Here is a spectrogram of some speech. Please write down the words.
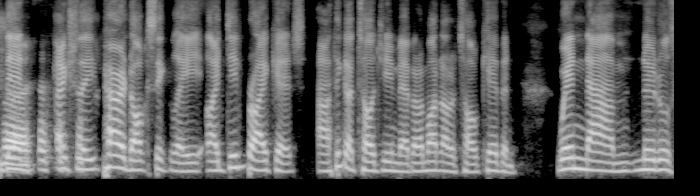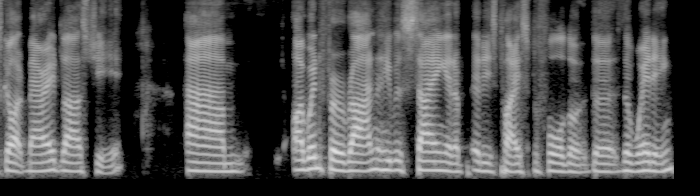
Then actually, paradoxically, I did break it. I think I told you, Matt, but I might not have told Kevin. When um, Noodles got married last year, um, I went for a run. And he was staying at, a, at his place before the, the the wedding,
